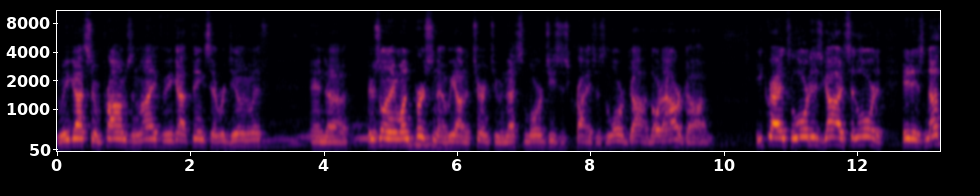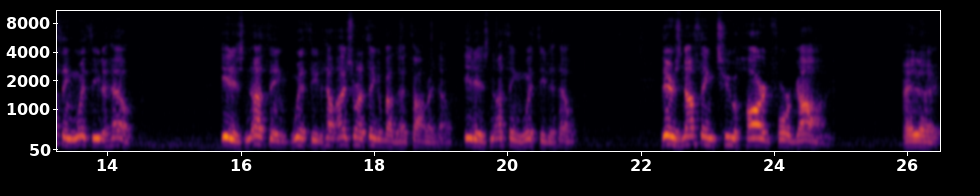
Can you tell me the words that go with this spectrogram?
We got some problems in life, we got things that we're dealing with, and uh, there's only one person that we ought to turn to, and that's the Lord Jesus Christ, is the Lord God, Lord our God. He cried unto the Lord his God and said, Lord, it is nothing with thee to help. It is nothing with thee to help. I just want to think about that thought right now. It is nothing with thee to help. There's nothing too hard for God. And the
